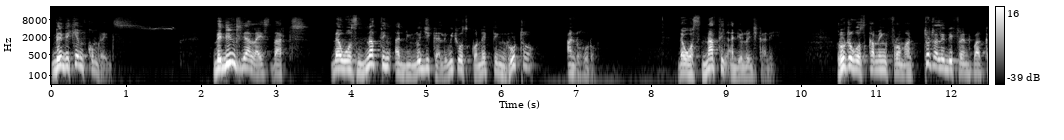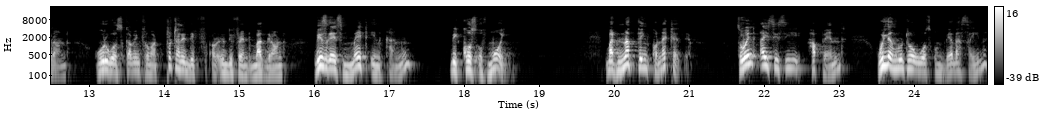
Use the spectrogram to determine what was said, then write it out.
they became comrades. They didn't realize that there was nothing ideologically which was connecting Ruto and Uhuru. There was nothing ideologically. Ruto was coming from a totally different background. Uhuru was coming from a totally dif uh, different background. These guys met in Kanu because of Moi, but nothing connected them. So when ICC happened, William Ruto was on the other side,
